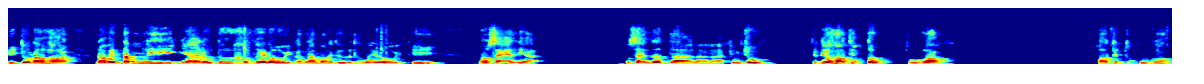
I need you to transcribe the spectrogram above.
Thì tôi đang hỏi, nói về tâm lý nhà đầu tư không thay đổi hoặc là mọi thứ không thay đổi thì nó sẽ gì ạ? Nó sẽ rất là là là chung chung. Thế thì họ tiếp tục thu gom. Họ tiếp tục thu gom.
